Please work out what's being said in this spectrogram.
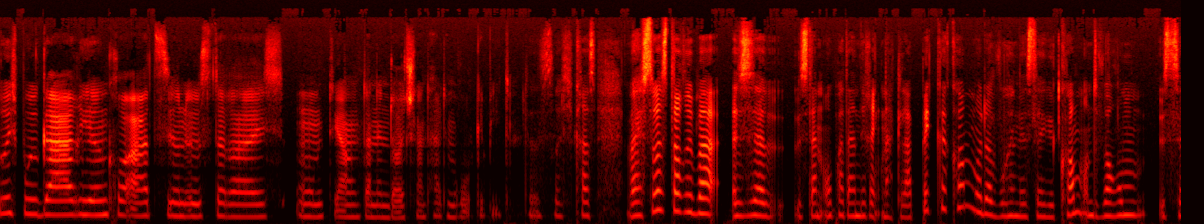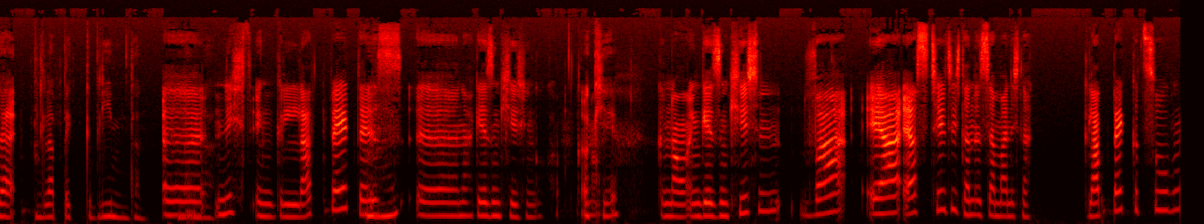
Durch Bulgarien, Kroatien, Österreich und ja, dann in Deutschland halt im Ruhrgebiet. Das ist richtig krass. Weißt du was darüber? Ist, er, ist dein Opa dann direkt nach Gladbeck gekommen oder wohin ist er gekommen und warum ist er in Gladbeck geblieben dann? Äh, nicht in Gladbeck, der Mhm. ist äh, nach Gelsenkirchen gekommen. Genau. Okay. Genau, in Gelsenkirchen war er erst tätig, dann ist er, meine ich, nach Gladbeck gezogen.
